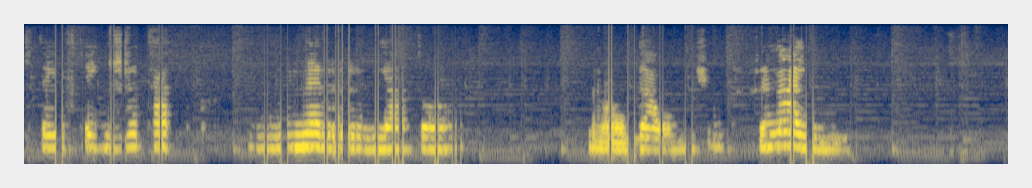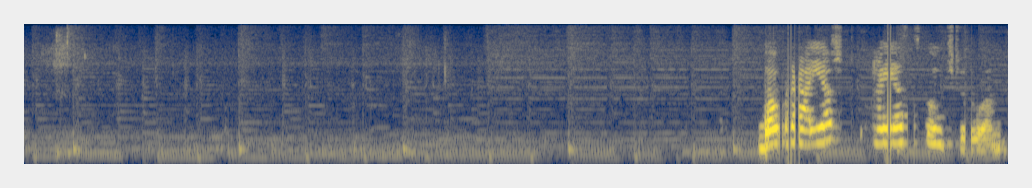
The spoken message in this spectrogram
W tej, w tej grze tak nerwia to. No, udało mi się. Przynajmniej. Dobra, ja, ja skończyłem.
